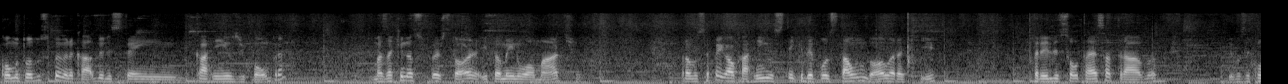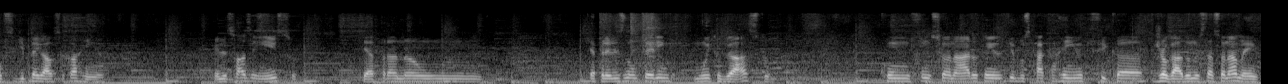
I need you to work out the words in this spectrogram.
Como todo supermercado, eles têm carrinhos de compra. Mas aqui na Superstore e também no Walmart, para você pegar o carrinho, você tem que depositar um dólar aqui para ele soltar essa trava e você conseguir pegar o seu carrinho. Eles fazem isso que é para não que é para eles não terem muito gasto com um funcionário tendo que buscar carrinho que fica jogado no estacionamento.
